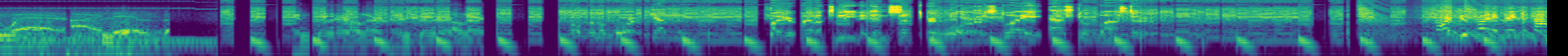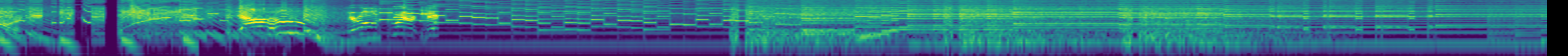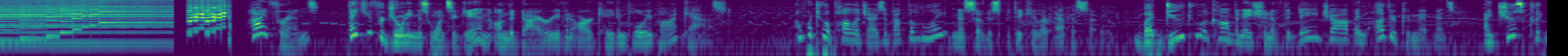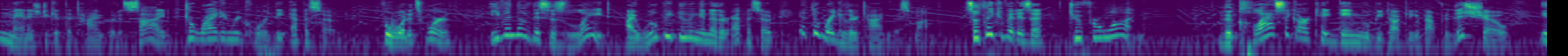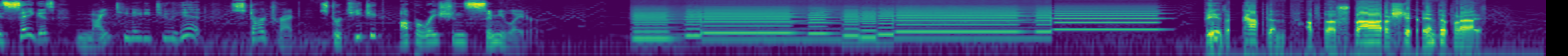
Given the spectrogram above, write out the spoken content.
Beware, I live. Intruder alert, intruder alert. Welcome aboard, Captain. Fighter pilots needed in Sector Wars. Play Astro Blaster. R2 trying to increase the power. Hi, friends. Thank you for joining us once again on the Diary of an Arcade Employee podcast. I want to apologize about the lateness of this particular episode, but due to a combination of the day job and other commitments, I just couldn't manage to get the time put aside to write and record the episode. For what it's worth, even though this is late, I will be doing another episode at the regular time this month. So think of it as a two for one. The classic arcade game we'll be talking about for this show is Sega's 1982 hit, Star Trek Strategic Operations Simulator. Be the captain of the Starship Enterprise.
